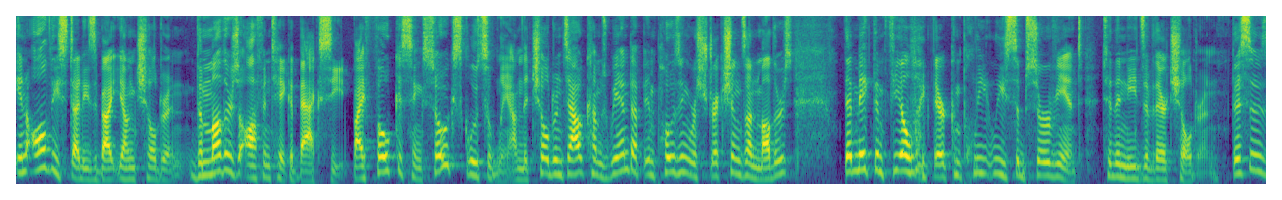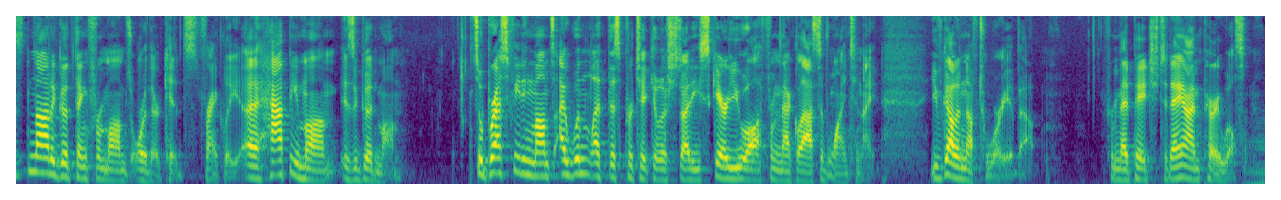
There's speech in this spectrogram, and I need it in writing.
in all these studies about young children, the mothers often take a back seat. By focusing so exclusively on the children's outcomes, we end up imposing restrictions on mothers that make them feel like they're completely subservient to the needs of their children. This is not a good thing for moms or their kids, frankly. A happy mom is a good mom. So, breastfeeding moms, I wouldn't let this particular study scare you off from that glass of wine tonight. You've got enough to worry about. For MedPage Today, I'm Perry Wilson.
